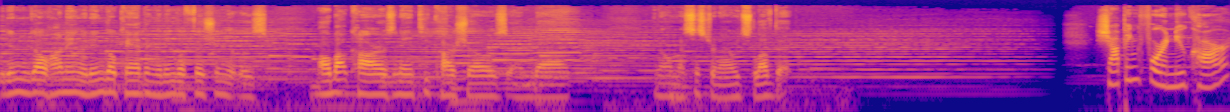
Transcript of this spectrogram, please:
We didn't go hunting, we didn't go camping, we didn't go fishing. It was all about cars and antique car shows, and uh, you know, my sister and I, we just loved it. Shopping for a new car?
